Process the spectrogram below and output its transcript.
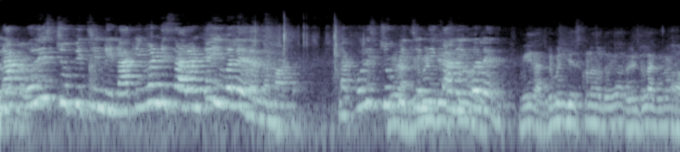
నాకు పోలీస్ చూపించింది. నాకు ఇవ్వండి సార్ అంటే ఇవ్వలేదన్నమాట. నాకు పోలీస్ చూపించింది కానీ ఇవ్వలేదు. మీరు అగ్రిమెంట్ చేసుకున్నారు కదా రెంటల్ అగ్రిమెంట్.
